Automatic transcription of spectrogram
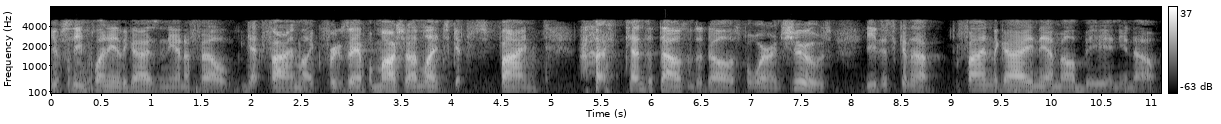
you've seen plenty of the guys in the NFL get fined. Like, for example, Marshawn Lynch gets fined tens of thousands of dollars for wearing shoes. You're just gonna fine the guy in the MLB, and you know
